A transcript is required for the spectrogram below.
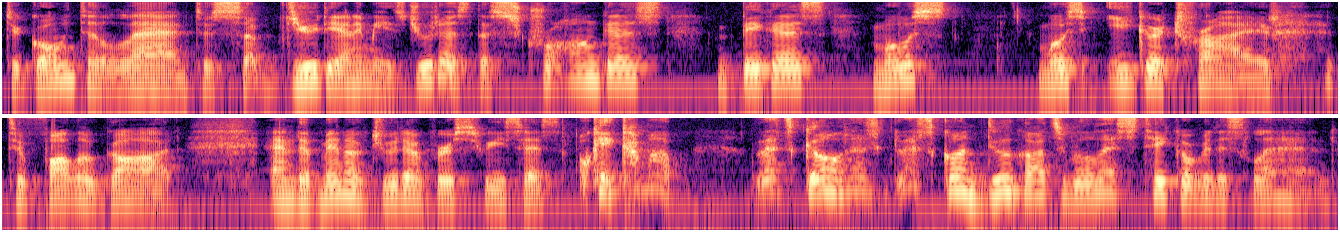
to go into the land to subdue the enemies. Judah is the strongest, biggest, most most eager tribe to follow God. And the men of Judah, verse 3 says, Okay, come up, let's go, let's let's go and do God's will, let's take over this land.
